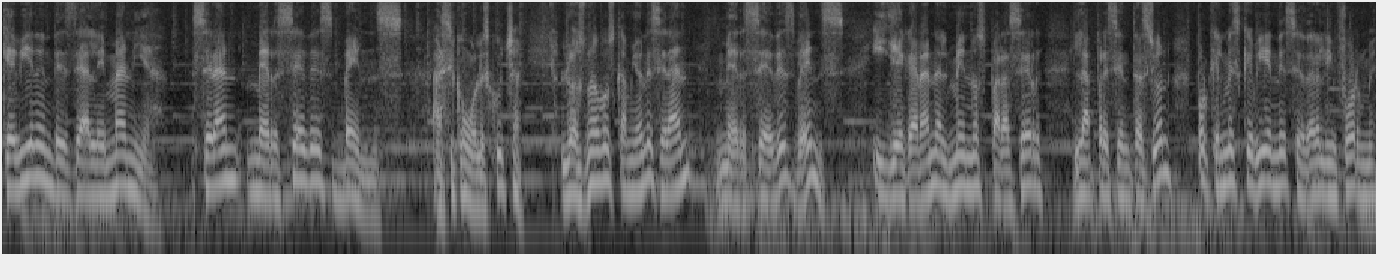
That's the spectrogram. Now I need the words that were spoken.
que vienen desde Alemania. Serán Mercedes-Benz, así como lo escucha. Los nuevos camiones serán Mercedes-Benz y llegarán al menos para hacer la presentación, porque el mes que viene se dará el informe,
